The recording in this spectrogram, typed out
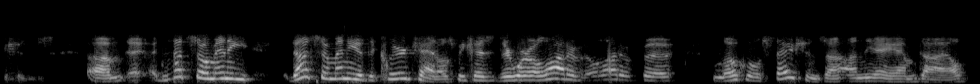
stations. Um, uh, not so many, not so many of the clear channels because there were a lot of a lot of uh, local stations on, on the AM dial,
